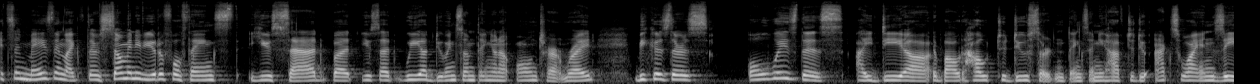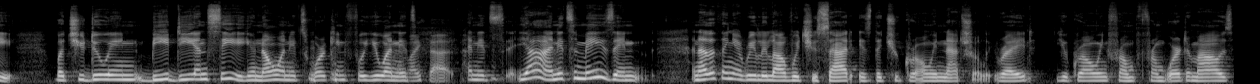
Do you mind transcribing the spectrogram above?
It's amazing. Like there's so many beautiful things you said, but you said we are doing something on our own term, right? Because there's always this idea about how to do certain things, and you have to do X, Y, and Z. But you're doing B, D, and C, you know, and it's working for you, and it's like that. and it's yeah, and it's amazing. Another thing I really love what you said is that you're growing naturally, right? You're growing from from word of mouth.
